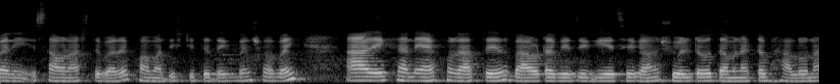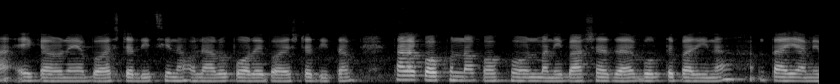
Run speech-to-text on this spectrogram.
মানে সাউন্ড আসতে পারে। ক্ষমা দৃষ্টিতে দেখবেন সবাই। আর এখানে এখন রাতের বারোটা বেজে গিয়েছে, কারণ শরীরটাও তেমন একটা ভালো না। এই কারণে বয়সটা দিচ্ছি, না হলে আরও পরে বয়সটা দিতাম। তারা কখন না কখন মানে বাসা যায় বলতে পারি না। তাই আমি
